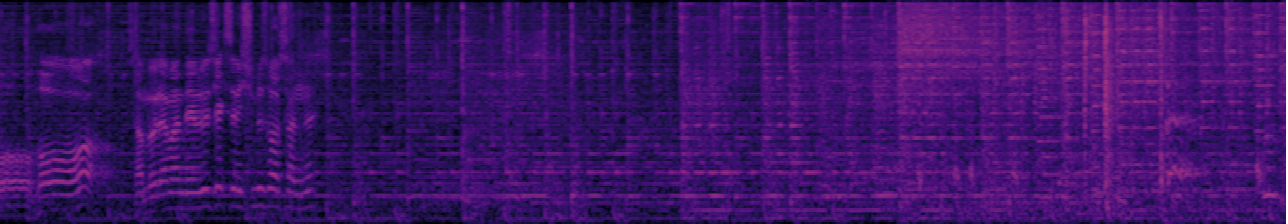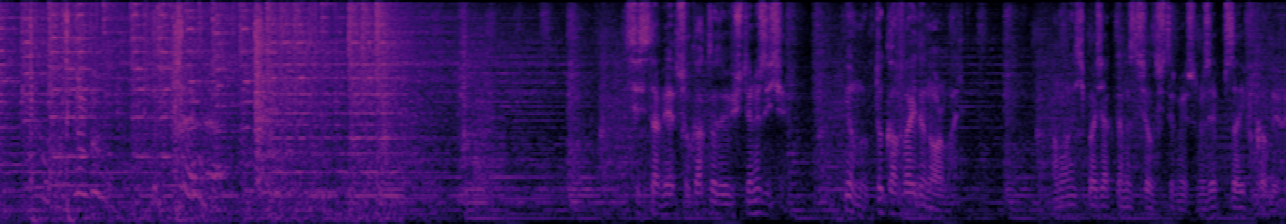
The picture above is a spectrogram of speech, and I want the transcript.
Oho! Sen böyle hemen devrileceksin. işimiz var seninle. Siz tabii hep sokakta dövüştüğünüz için yumruktu kafayı da normal. Ama hiç bacaklarınızı çalıştırmıyorsunuz. Hep zayıf kalıyor.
